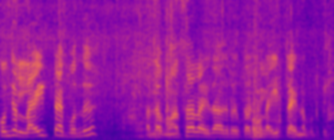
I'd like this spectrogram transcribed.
கொஞ்சம் லைட்டாக இப்போ வந்து அந்த மசாலா இதாகிறதுக்காண்டி லைட்டாக என்ன போட்டுக்கலாம்.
